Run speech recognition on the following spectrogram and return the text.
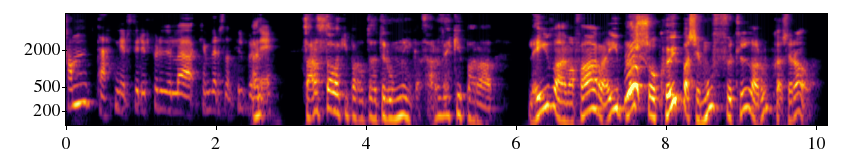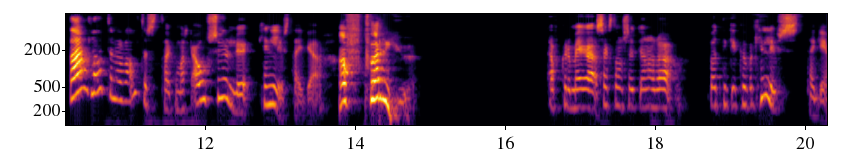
handteknir fyrir fyrðulega kemverðislega tilbyrði. þarf þá ekki bara, þetta er unglinga þarf ekki bara að leifa þeim að fara í blöss og kaupa sér múfu til að runga sér á Það er alltaf átunar aldurstakmark á sölu kynlífstækja. af hverju? Af hverju mega 16-17 ára bötningi kaupa kynlífstæki?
